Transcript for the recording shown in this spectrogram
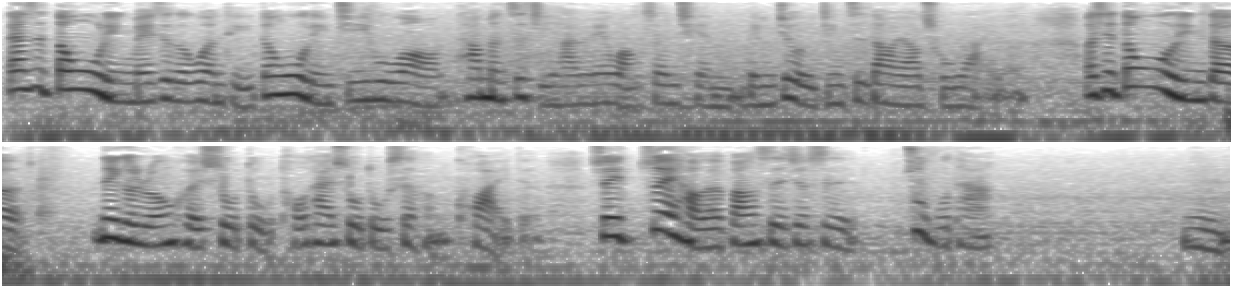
但是动物灵没这个问题。动物灵几乎哦，他们自己还没往生前，灵就已经知道要出来了。而且动物灵的那个轮回速度、投胎速度是很快的，所以最好的方式就是祝福它。嗯，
